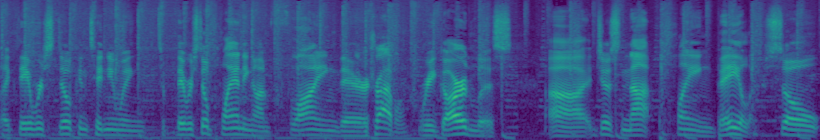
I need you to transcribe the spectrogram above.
Like they were still continuing to, they were still planning on flying there, traveling, regardless, uh, just not playing Baylor. So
